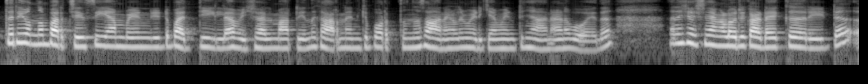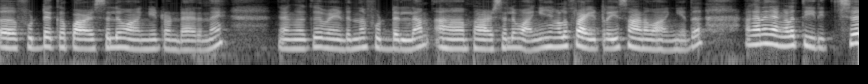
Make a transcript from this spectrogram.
ഒത്തിരി ഒന്നും പർച്ചേസ് ചെയ്യാൻ വേണ്ടിയിട്ട് പറ്റിയില്ല വിശാൽ മാർട്ടിൽ നിന്ന് കാരണം എനിക്ക് പുറത്തുനിന്ന് സാധനങ്ങൾ മേടിക്കാൻ വേണ്ടിയിട്ട് ഞാനാണ് പോയത്. അതിനുശേഷം ഞങ്ങൾ ഒരു കടയിൽ കയറിയിട്ട് ഫുഡൊക്കെ പാഴ്സൽ വാങ്ങിയിട്ടുണ്ടായിരുന്നേ. ഞങ്ങൾക്ക് വേണ്ടുന്ന ഫുഡെല്ലാം പാഴ്സൽ വാങ്ങി. ഞങ്ങൾ ഫ്രൈഡ് റൈസ് ആണ് വാങ്ങിയത്. അങ്ങനെ ഞങ്ങൾ തിരിച്ച്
